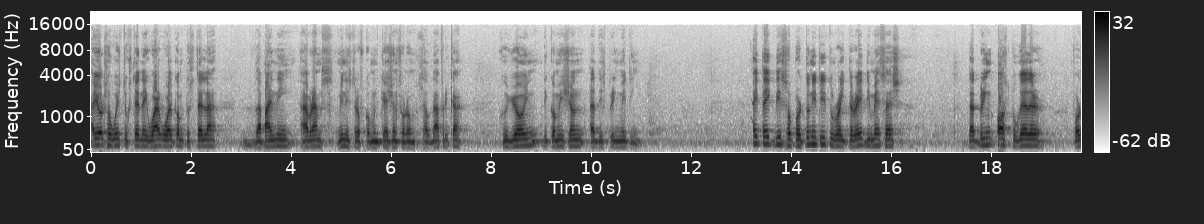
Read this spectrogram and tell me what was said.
I also wish to extend a warm welcome to Stella Dlamini Abrams, Minister of Communications from South Africa, who joined the Commission at the spring meeting. I take this opportunity to reiterate the message that brings us together for,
